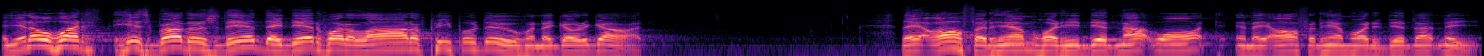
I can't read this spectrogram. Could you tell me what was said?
And you know what his brothers did? They did what a lot of people do when they go to God. They offered him what he did not want, and they offered him what he did not need.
